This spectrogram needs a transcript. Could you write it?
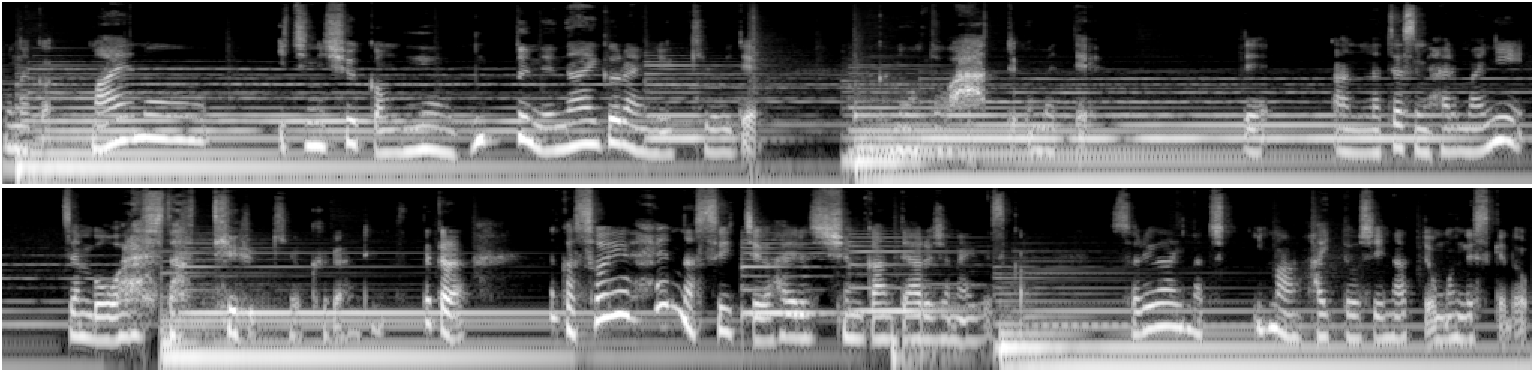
もうなんか前の12週間もう本当に寝ないぐらいの勢いでわーって埋めて。であの夏休み入る前に全部終わらしたっていう記憶があります。だからなんかそういう変なスイッチが入る瞬間ってあるじゃないですか。それが今ちょ今入ってほしいなって思うんですけど。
